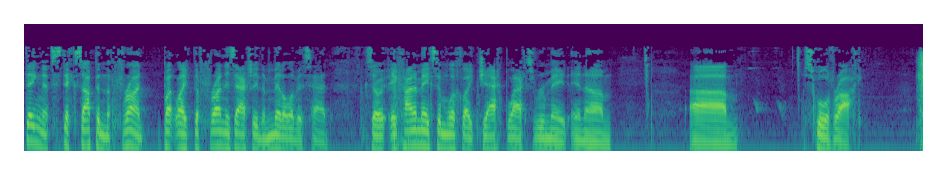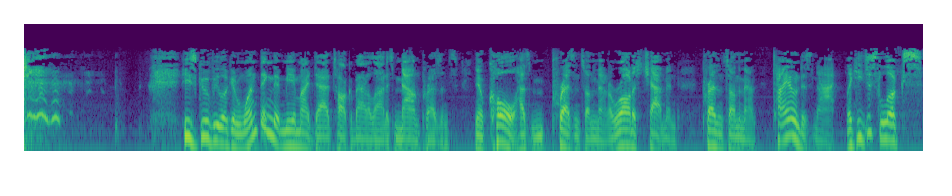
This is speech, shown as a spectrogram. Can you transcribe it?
thing that sticks up in the front, but like the front is actually the middle of his head. So it kind of makes him look like Jack Black's roommate in um um School of Rock. He's goofy looking. One thing that me and my dad talk about a lot is mound presence. You know, Cole has presence on the mound. Aroldis Chapman presence on the mound. Taillon does not. Like he just looks,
